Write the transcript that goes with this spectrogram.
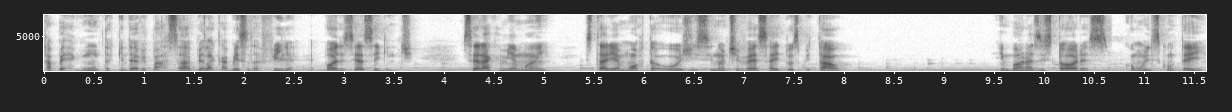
A pergunta que deve passar pela cabeça da filha pode ser a seguinte: será que minha mãe estaria morta hoje se não tivesse saído do hospital? Embora as histórias, como lhes contei,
